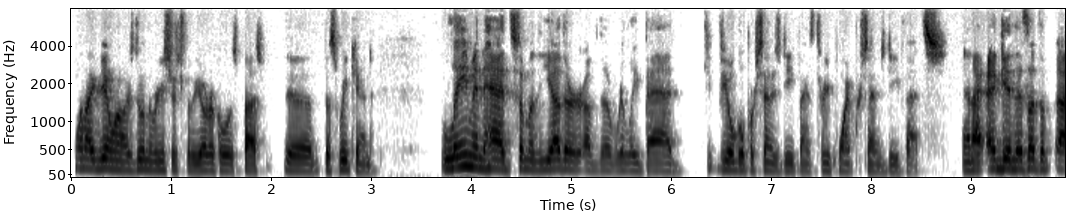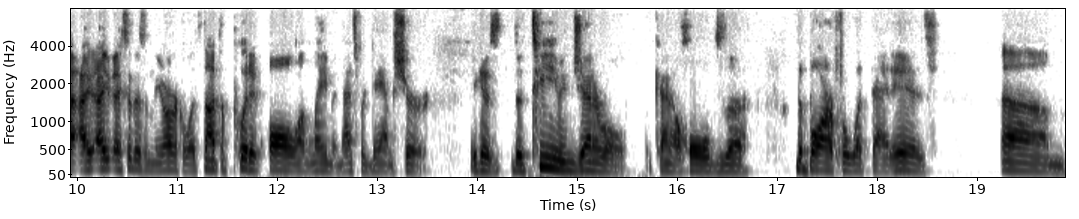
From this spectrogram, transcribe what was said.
when I again when I was doing the research for the article this past uh, this weekend. Layman had some of the other of the really bad field goal percentage defense, three point percentage defense, and I again that's not the I, I, said this in the article. It's not to put it all on Layman. That's for damn sure, because the team in general kind of holds the the bar for what that is. Um,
